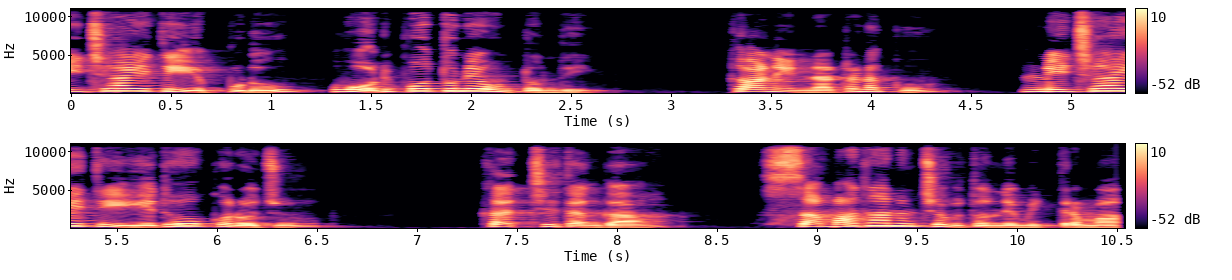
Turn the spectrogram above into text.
నిజాయితీ ఎప్పుడు ఓడిపోతూనే ఉంటుంది. కానీ నటనకు నిజాయితీ ఏదో ఒకరోజు ఖచ్చితంగా సమాధానం చెబుతుంది మిత్రమా.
